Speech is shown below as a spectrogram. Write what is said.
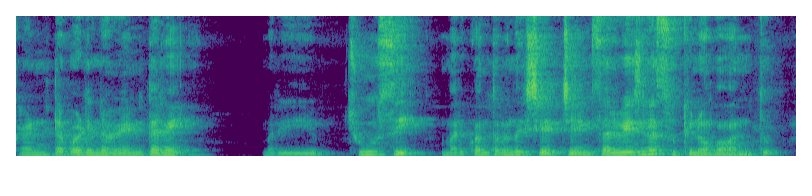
కంటపడిన వెంటనే మరి చూసి మరి కొంతమందికి షేర్ చేయండి. సర్వేజన సుఖినోభవంతు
